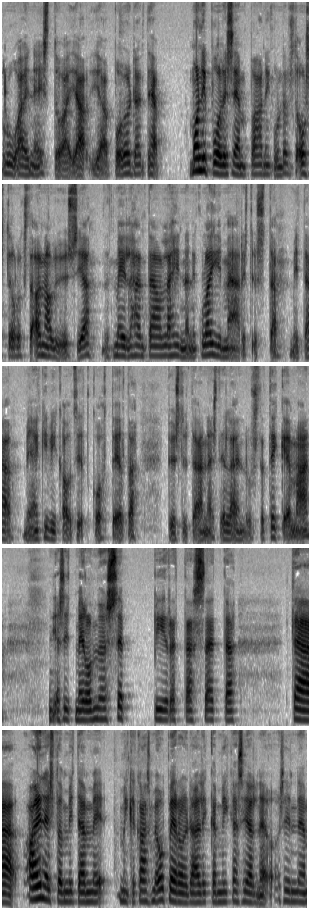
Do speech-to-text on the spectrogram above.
luuaineistoa ja, ja voidaan tehdä monipuolisempaa niin osteologista analyysiä. Et meillähän tämä on lähinnä niin kuin lajimääritystä, mitä meidän kivikautiset kohteilta pystytään näistä eläinluista tekemään. Ja sitten meillä on myös se piirre tässä, että tämä aineisto, mitä me, minkä kanssa me operoidaan, eli mikä siellä sinne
